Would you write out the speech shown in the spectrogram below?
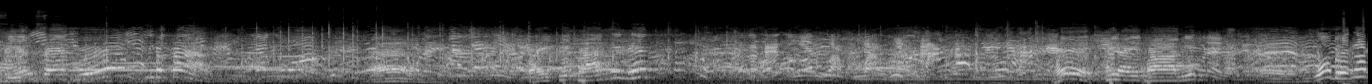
เสียงแสบหูมาก ปิดฐานนิดนิดเฮ้พี่นายพานิด ว่า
